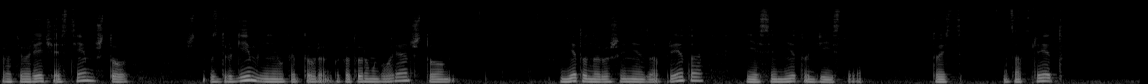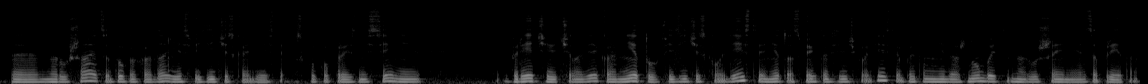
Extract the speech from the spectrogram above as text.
противоречие с тем, что, с другим мнением, который, по которому говорят, что нету нарушения запрета, если нету действия. То есть запрет э, нарушается только когда есть физическое действие, поскольку произнесение в речи человека нету физического действия, нет аспекта физического действия, поэтому не должно быть нарушения запрета.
